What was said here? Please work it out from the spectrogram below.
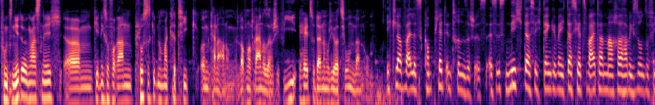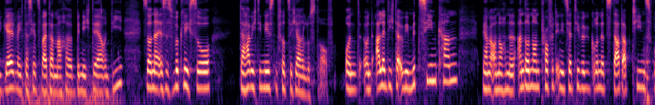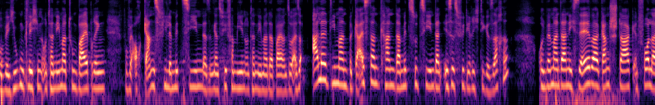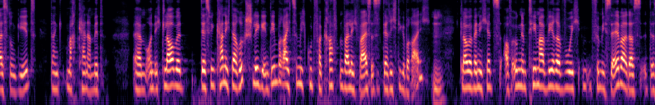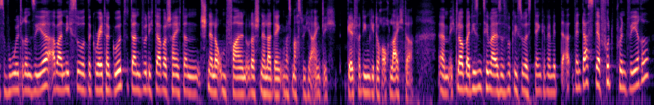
funktioniert irgendwas nicht, ähm, geht nicht so voran, plus es gibt nochmal Kritik und keine Ahnung, laufen noch drei andere Sachen schief. Wie hältst du deine Motivation dann oben? Ich glaube, weil es komplett intrinsisch ist. Es ist nicht, dass ich denke, wenn ich das jetzt weitermache, habe ich so und so viel Geld, wenn ich das jetzt weitermache, bin ich der und die, sondern es ist wirklich so, da habe ich die nächsten 40 Jahre Lust drauf. Und, und alle, die ich da irgendwie mitziehen kann, wir haben ja auch noch eine andere Non-Profit-Initiative gegründet, Startup Teens, wo wir Jugendlichen Unternehmertum beibringen, wo wir auch ganz viele mitziehen. Da sind ganz viele Familienunternehmer dabei und so. Also alle, die man begeistern kann, da mitzuziehen, dann ist es für die richtige Sache. Und wenn man da nicht selber ganz stark in Vorleistung geht, dann macht keiner mit. Ähm, und ich glaube, deswegen kann ich da Rückschläge in dem Bereich ziemlich gut verkraften, weil ich weiß, es ist der richtige Bereich. Mhm. Ich glaube, wenn ich jetzt auf irgendeinem Thema wäre, wo ich für mich selber das, das Wohl drin sehe, aber nicht so the greater good, dann würde ich da wahrscheinlich dann schneller umfallen oder schneller denken, was machst du hier eigentlich? Geld verdienen geht doch auch leichter. Ähm, ich glaube, bei diesem Thema ist es wirklich so, dass ich denke, wenn wir da, wenn das der Footprint wäre,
